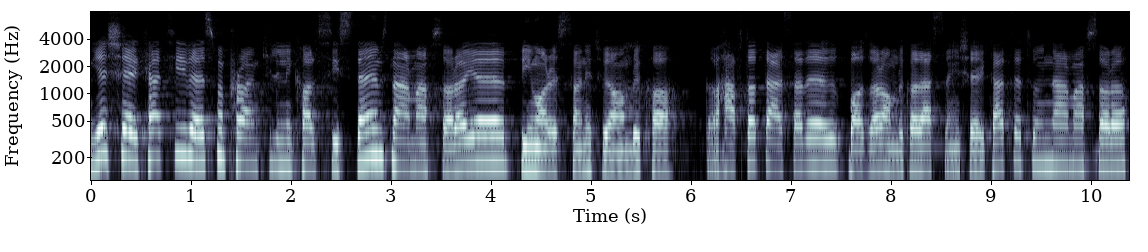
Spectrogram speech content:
یه شرکتی به اسم Prime Clinical Systems نرم افزارهای بیمارستانی توی آمریکا. 70 درصد بازار آمریکا دست این شرکت تو این نرم افزارا.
